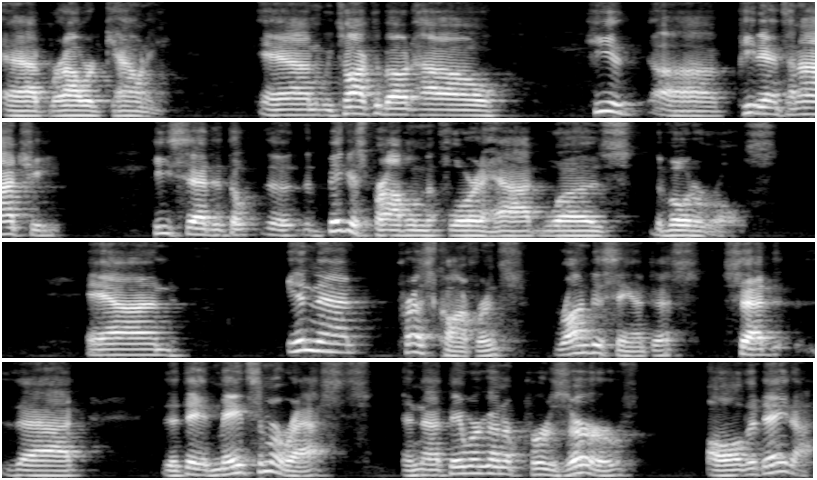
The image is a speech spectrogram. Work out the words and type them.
at Broward County, and we talked about how he had uh, Pete Antonacci. He said that the, the the biggest problem that Florida had was the voter rolls, and in that press conference, Ron DeSantis said that that they had made some arrests and that they were going to preserve all the data.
